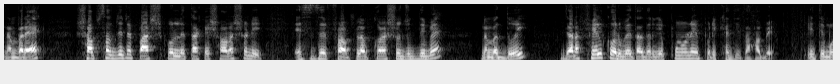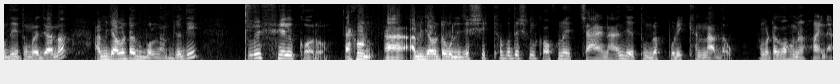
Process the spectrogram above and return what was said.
নাম্বার এক, সব সাবজেক্টে পাশ করলে তাকে সরাসরি এসএসসির ফর্ম ফিল আপ করার সুযোগ দিবে। নাম্বার দুই, যারা ফেল করবে তাদেরকে পুনরায় পরীক্ষা দিতে হবে। ইতিমধ্যেই তোমরা জানো, আমি যেমনটা বললাম, যদি তুমি ফেল করো, এখন আমি যেমনটা বলি যে শিক্ষা প্রতিষ্ঠান কখনোই চায় না যে তোমরা পরীক্ষা না দাও, এমনটা কখনোই হয় না।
